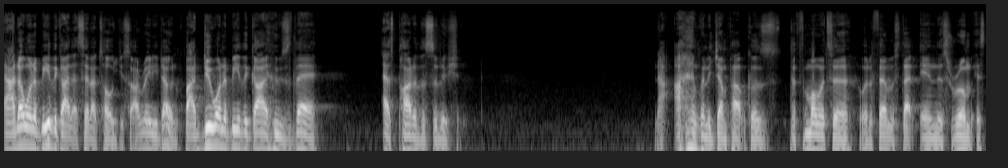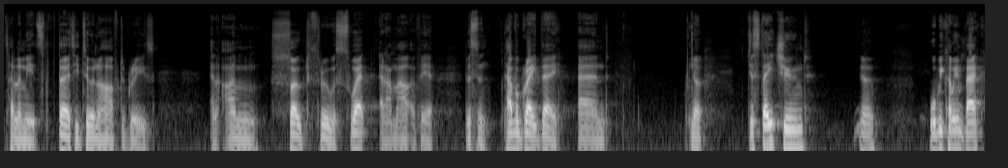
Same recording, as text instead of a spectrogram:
And I don't want to be the guy that said I told you, so I really don't. But I do want to be the guy who's there as part of the solution. Now, I am going to jump out because the thermometer or the thermostat in this room is telling me it's 32 and a half degrees and I'm soaked through with sweat and I'm out of here. Listen, have a great day and you know, just stay tuned. You know, we'll be coming back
